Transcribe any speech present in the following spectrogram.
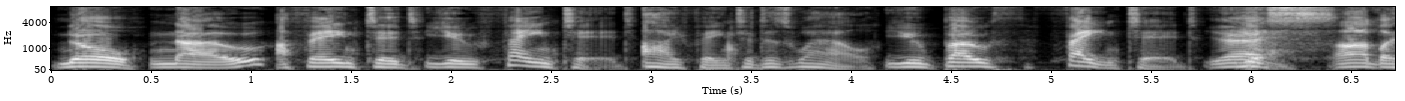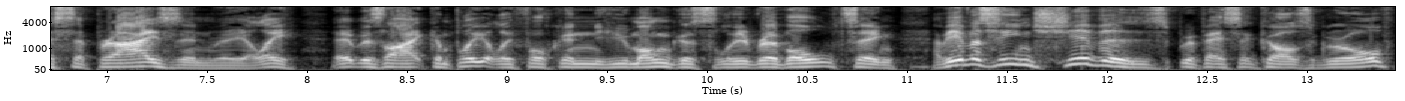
No. No. I fainted. You fainted. I fainted as well. You both fainted. Yes. yes. Hardly surprising, really. It was like completely fucking humongously revolting. Have you ever seen Shivers, Professor Cosgrove?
